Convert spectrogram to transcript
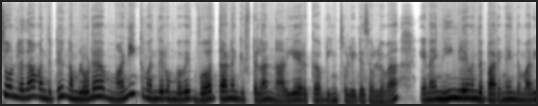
ஜோனில் தான் வந்துட்டு நம்மளோட மணிக்கு வந்து ரொம்பவே வேர்த்தான கிஃப்டெல்லாம் நிறைய இருக்குது அப்படின்னு சொல்லிட்டு சொல்லுவேன். ஏன்னா நீங்களே வந்து பாருங்கள் இந்த மாதிரி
